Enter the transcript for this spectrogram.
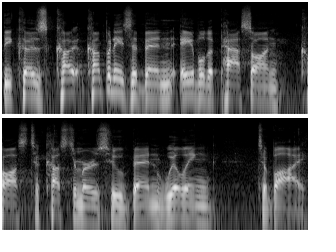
because co- companies have been able to pass on costs to customers who've been willing to buy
